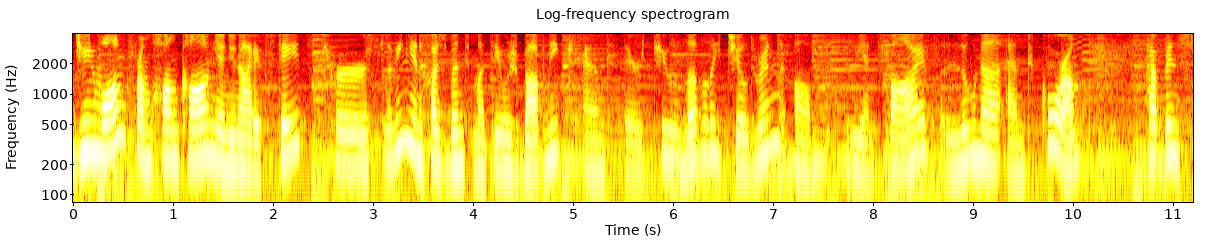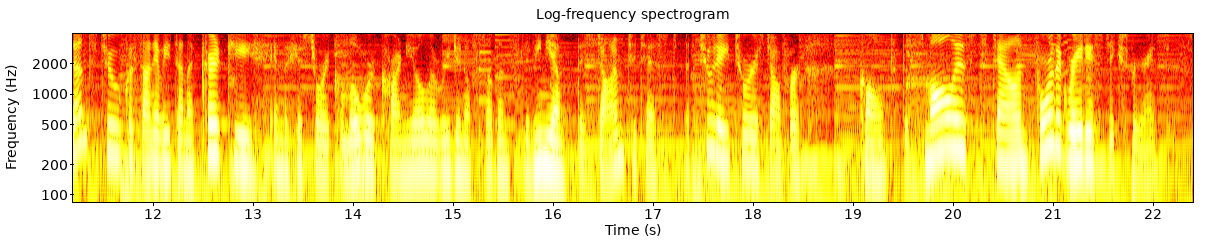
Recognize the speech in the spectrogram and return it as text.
Jean Wong from Hong Kong and United States, her Slovenian husband Matevž Babnik, and their two lovely children of three and five, Luna and Kora, have been sent to Kostanjevica na Krki in the historic Lower Carniola region of southern Slovenia, this time to test a two day tourist offer called The Smallest Town for the Greatest Experiences.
